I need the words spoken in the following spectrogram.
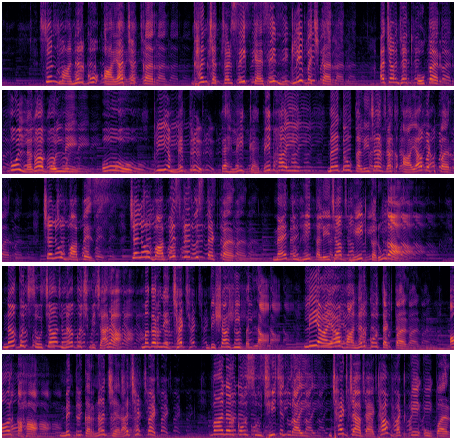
सुन वानर को आया चक्कर। घन चक्कर से कैसे निकले बचकर। अचंभित होकर वो लगा बोलने, ओ, प्रिय मित्र, पहले कहते भाई, मैं तो कलेजा रख आया वट पर। चलो वापस चलो वापस फिर उस तट पर। मैं तुम्हें कलेजा भेंट करूँगा। न कुछ सोचा, न कुछ विचारा, मगर ने झट दिशा ही बदला। ले आया वानर को तट पर और कहा, मित्र करना जरा झटपट। वानर को सूझी चतुराई, झट जा बैठा वट के ऊपर,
